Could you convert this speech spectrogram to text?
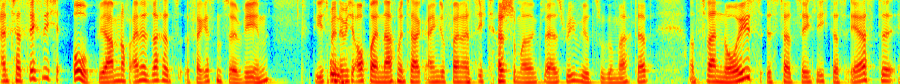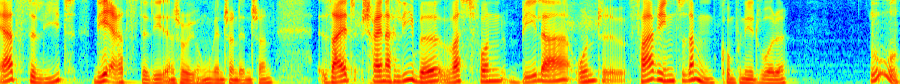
ein tatsächlich, oh, wir haben noch eine Sache zu, vergessen zu erwähnen. Die ist mir nämlich auch bei Nachmittag eingefallen, als ich da schon mal ein kleines Review zugemacht habe. Und zwar Noise ist tatsächlich das erste Ärztelied, die Ärztelied, Entschuldigung, wenn schon, denn schon, seit Schrei nach Liebe, was von Bela und äh, Farin zusammen komponiert wurde. Uh,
